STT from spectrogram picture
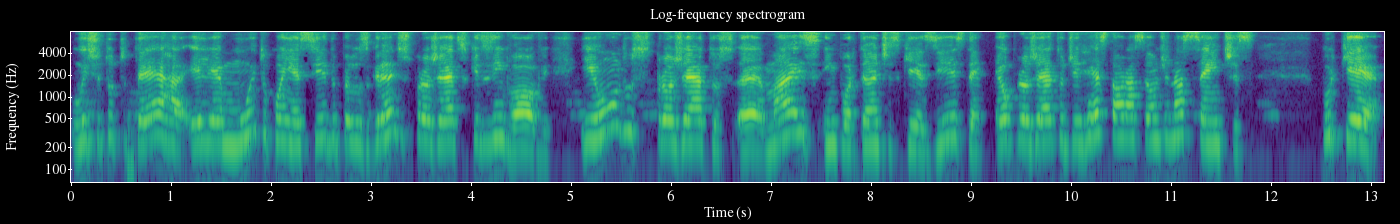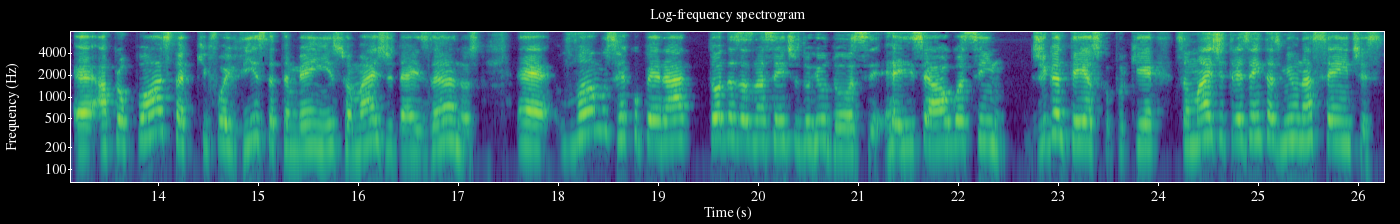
o Instituto Terra ele é muito conhecido pelos grandes projetos que desenvolve. E um dos projetos é, mais importantes que existem é o projeto de restauração de nascentes. Porque é, a proposta que foi vista também, isso há mais de 10 anos, é vamos recuperar todas as nascentes do Rio Doce. É, isso é algo assim gigantesco, porque são mais de 300 mil nascentes.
